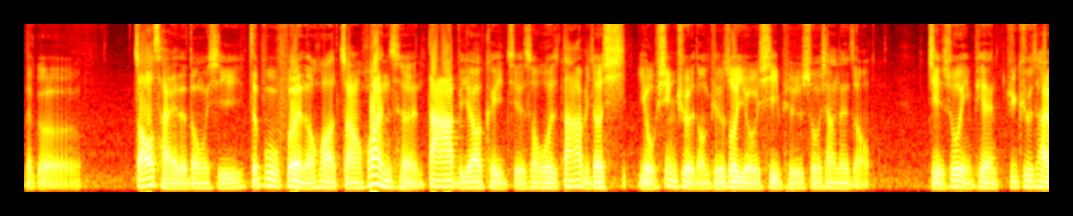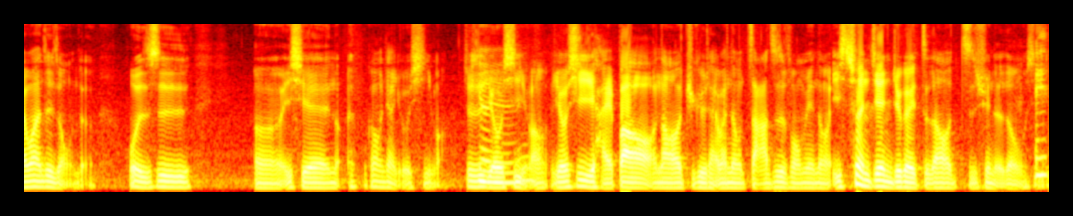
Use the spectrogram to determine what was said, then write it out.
那个招财的东西这部分的话，转换成大家比较可以接受或者大家比较有兴趣的东西，比如说游戏，比如说像那种解说影片、GQ 台湾这种的，或者是呃一些，哎我刚刚讲游戏嘛，就是游戏嘛，游戏海报，然后 GQ 台湾那种杂志封面那种，一瞬间你就可以得到资讯的东西。哎、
